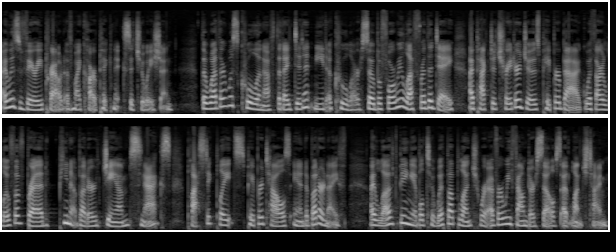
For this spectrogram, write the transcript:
I was very proud of my car picnic situation. The weather was cool enough that I didn't need a cooler, so before we left for the day, I packed a Trader Joe's paper bag with our loaf of bread, peanut butter, jam, snacks, plastic plates, paper towels, and a butter knife. I loved being able to whip up lunch wherever we found ourselves at lunchtime.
